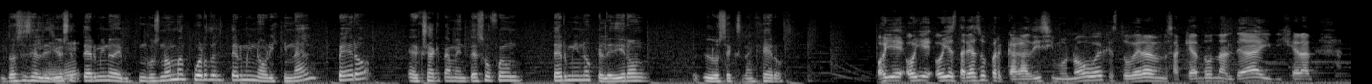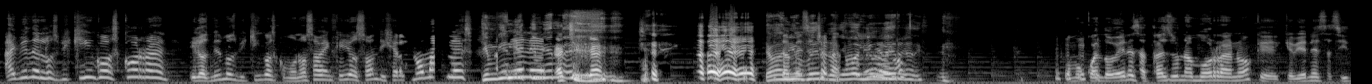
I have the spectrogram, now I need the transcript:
Entonces se les dio ese término de vikingos. No me acuerdo el término original, pero exactamente, eso fue un término que le dieron los extranjeros. Oye, oye, oye, estaría súper cagadísimo, ¿no, güey? Que estuvieran saqueando una aldea y dijeran, ahí vienen los vikingos, corran. Y los mismos vikingos, como no saben que ellos son, dijeron, no mames. ¿Quién viene? ¿Quién viene? ya valió verga, ya valió verga. Como cuando vienes atrás de una morra, ¿no? Que, que, vienes así,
